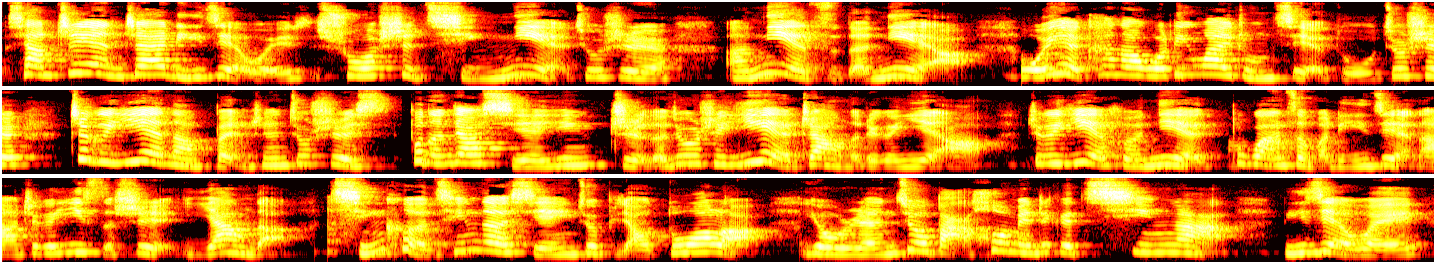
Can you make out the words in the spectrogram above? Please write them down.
像脂砚斋理解为说是秦孽，就是呃孽子的孽啊。我也看到过另外一种解读，就是这个业呢本身就是不能叫谐音，指的就是业障的这个业啊。这个业和孽不管怎么理解呢，这个意思是一样的。秦可卿的谐音就比较多了，有人就把后面这个卿啊。理解为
